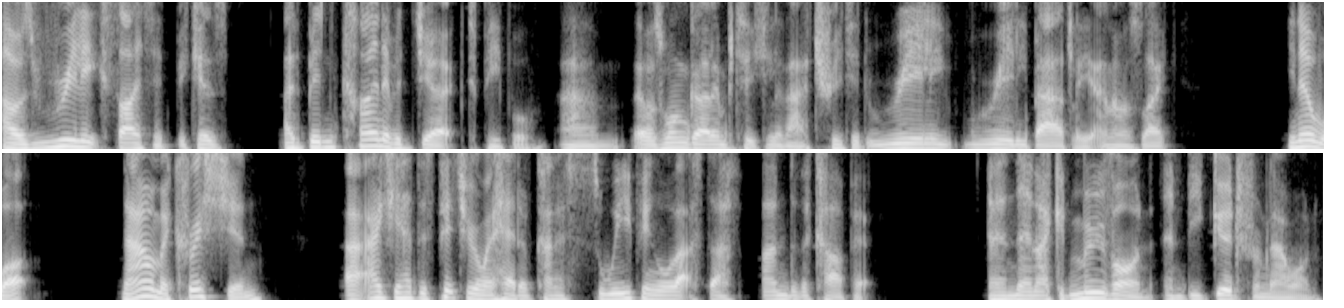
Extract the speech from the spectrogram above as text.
I was really excited because I'd been kind of a jerk to people. Um, there was one girl in particular that I treated really, really badly. And I was like, you know what? Now I'm a Christian. I actually had this picture in my head of kind of sweeping all that stuff under the carpet. And then I could move on and be good from now on.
